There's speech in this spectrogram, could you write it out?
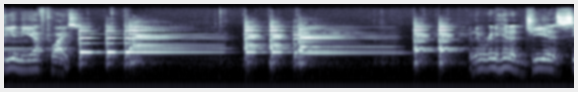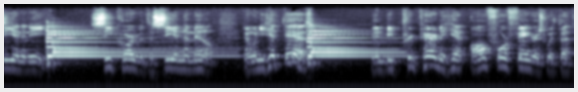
D and the F twice. And then we're going to hit a G, a C, and an E. C chord with the C in the middle. Now when you hit this, then be prepared to hit all four fingers with the,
